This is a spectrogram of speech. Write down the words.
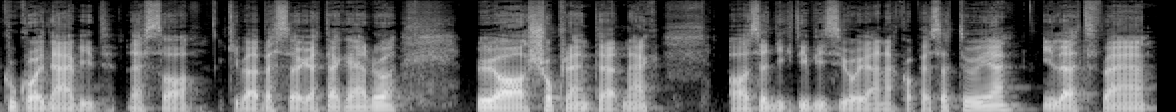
Kukol Dávid lesz a, kivel beszélgetek erről. Ő a Shoprenternek az egyik divíziójának a vezetője, illetve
